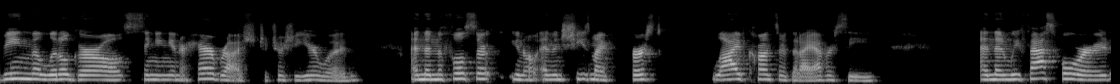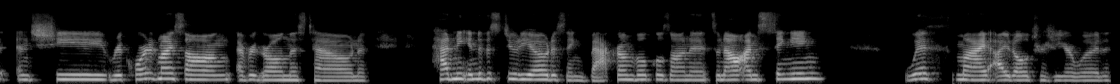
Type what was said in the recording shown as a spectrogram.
being the little girl singing in her hairbrush to Trisha Yearwood, and then the full circle, you know, and then she's my first live concert that I ever see. And then we fast forward, and she recorded my song, Every Girl in This Town, had me into the studio to sing background vocals on it. So now I'm singing with my idol, Trisha Yearwood.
